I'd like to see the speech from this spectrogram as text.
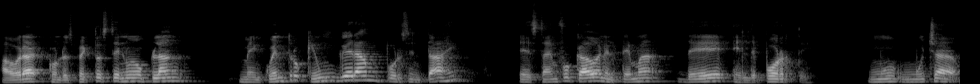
Ahora, con respecto a este nuevo plan, me encuentro que un gran porcentaje está enfocado en el tema del deporte. mucha,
